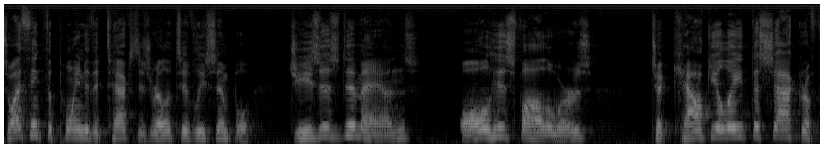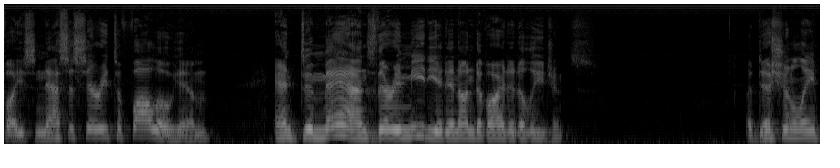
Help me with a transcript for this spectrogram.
So I think the point of the text is relatively simple. Jesus demands all his followers to calculate the sacrifice necessary to follow him and demands their immediate and undivided allegiance. Additionally,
